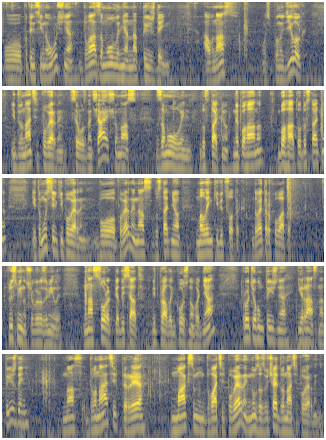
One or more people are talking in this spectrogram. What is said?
у потенційного учня два замовлення на тиждень. А в нас ось понеділок і 12 повернень. Це означає, що у нас замовлень достатньо непогано, багато достатньо. І тому стільки повернень. Бо повернень у нас достатньо маленький відсоток. Давайте рахувати. Плюс-мінус, щоб ви розуміли. на нас 40-50 відправлень кожного дня протягом тижня, і раз на тиждень у нас 12 максимум 20 повернень. Ну, зазвичай 12 повернень.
